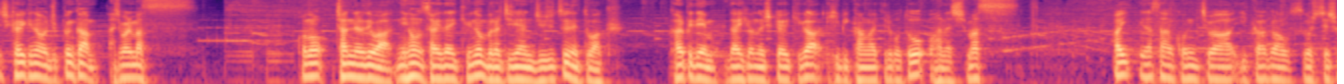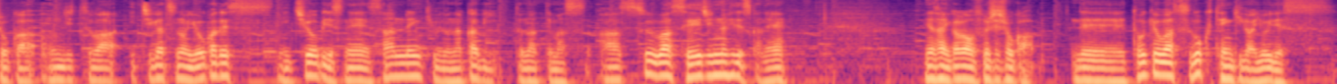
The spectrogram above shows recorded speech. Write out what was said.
石川行きの10分間始まります。このチャンネルでは日本最大級のブラジリアン柔術ネットワークカルピディエム代表の石川行きが日々考えていることをお話しします。はい皆さんこんにちは。いかがお過ごしでしょうか。本日は1月の8日です。日曜日ですね。3連休の中日となってます。明日は成人の日ですかね。皆さんいかがお過ごしでしょうか？で東京はすごく天気が良いです。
